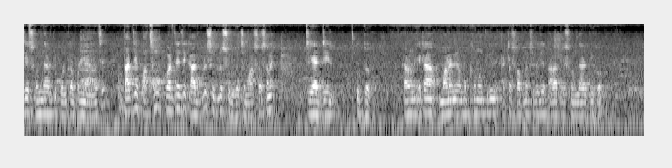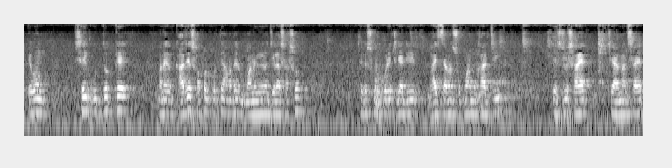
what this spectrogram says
যে সন্ধ্যা আরতি পরিকল্পনা নেওয়া হয়েছে তার যে প্রাথমিক পর্যায়ে যে কাজগুলো সেগুলো শুরু হয়েছে মহাশ্মশানে টিআরডির উদ্যোগে। কারণ এটা মাননীয় মুখ্যমন্ত্রীর একটা স্বপ্ন ছিল যে তাড়াতাড়ি সন্ধ্যা আরতি হোক। এবং সেই উদ্যোগকে মানে কাজে সফল করতে আমাদের মাননীয় জেলা শাসক থেকে শুরু করে টিআরডির vice chairman Sukumar Mukherjee, SDO সাহেব, চেয়ারম্যান সাহেব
